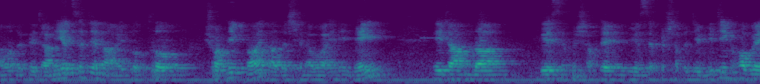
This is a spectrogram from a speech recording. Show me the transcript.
আমাদেরকে জানিয়েছে যে, না, এই তথ্য সঠিক নয়, তাদের সেনাবাহিনী নেই। এটা আমরা বিএসএফ এর সাথে বিএসএফ এর সাথে যে মিটিং হবে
